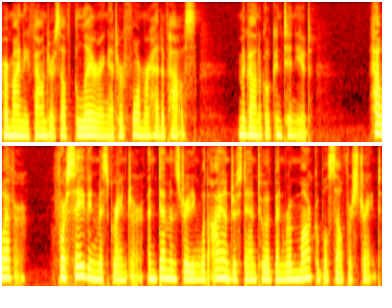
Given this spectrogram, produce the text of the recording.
Hermione found herself glaring at her former head of house. McGonagall continued. However, for saving Miss Granger and demonstrating what I understand to have been remarkable self restraint,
